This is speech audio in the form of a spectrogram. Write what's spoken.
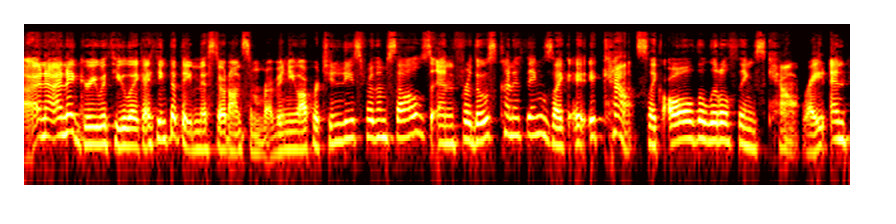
and, and I agree with you. Like, I think that they missed out on some revenue opportunities for themselves, and for those kind of things, like it, it counts. Like all the little things count, right? And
